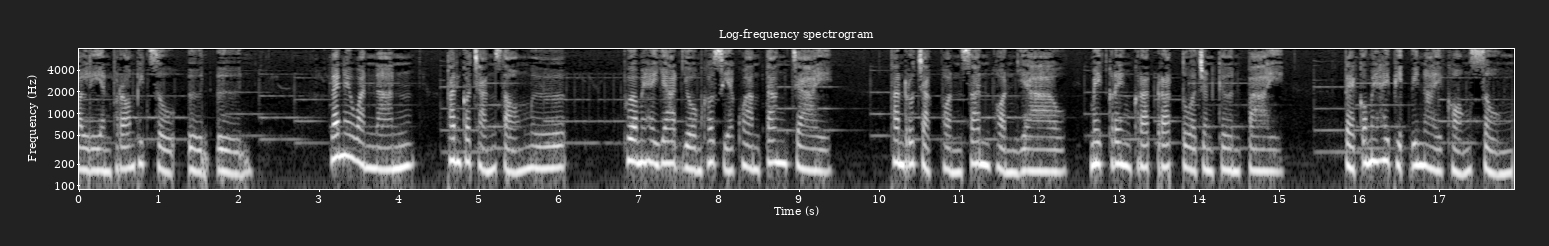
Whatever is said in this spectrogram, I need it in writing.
ประเรียนพร้อมภิกษุอื่นๆ และในวันนั้น ท่านก็ฉันสองมือ้อ เพื่อไม่ให้ญาติโยมเขาเสียความตั้งใจ ท่านรู้จักผ่อนสั้นผ่อนยาว ไม่เคร่งครัดรัดตัวจนเกินไป แต่ก็ไม่ให้ผิดวินัยของสงฆ์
